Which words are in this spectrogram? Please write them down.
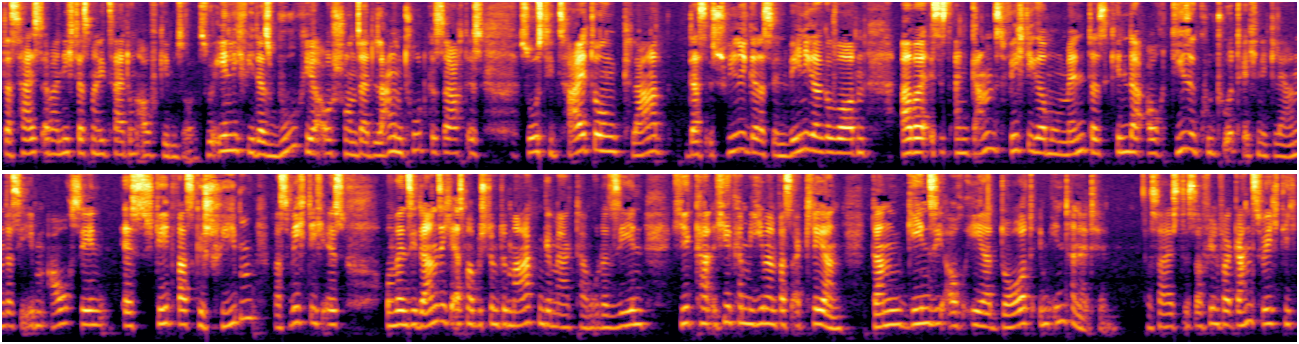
Das heißt aber nicht, dass man die Zeitung aufgeben soll. So ähnlich wie das Buch ja auch schon seit langem tot gesagt ist, so ist die Zeitung. Klar, das ist schwieriger, das sind weniger geworden. Aber es ist ein ganz wichtiger Moment, dass Kinder auch diese Kulturtechnik lernen, dass sie eben auch sehen, es steht was geschrieben, was wichtig ist. Und wenn sie dann sich erstmal bestimmte Marken gemerkt haben oder sehen, hier kann, hier kann mir jemand was erklären, dann gehen sie auch eher dort im Internet hin. Das heißt, es ist auf jeden Fall ganz wichtig,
